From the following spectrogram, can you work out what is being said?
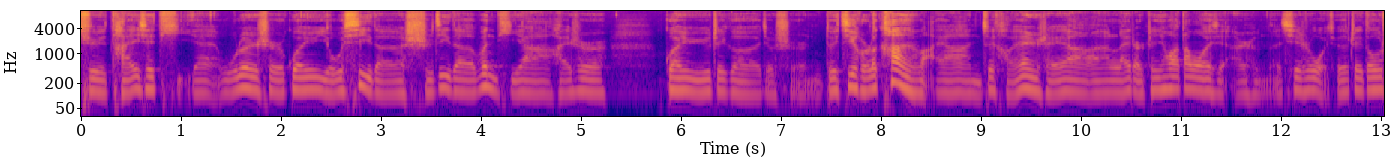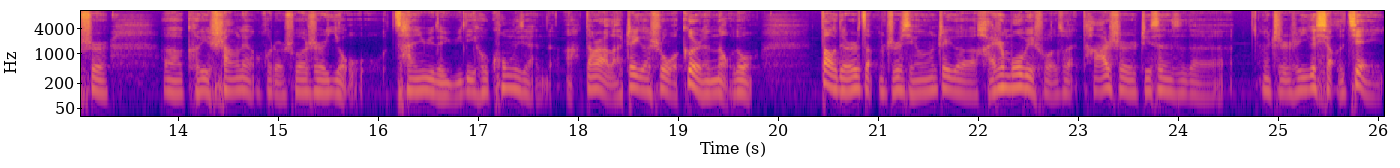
去谈一些体验，无论是关于游戏的实际的问题啊，还是关于这个就是你对集合的看法呀，你最讨厌谁啊，来点真心话大冒险啊什么的。其实我觉得这都是呃可以商量，或者说是有。参与的余地和空间的啊，当然了，这个是我个人的脑洞，到底是怎么执行，这个还是 Mobi 说了算，他是 Jason 的，只是一个小的建议。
